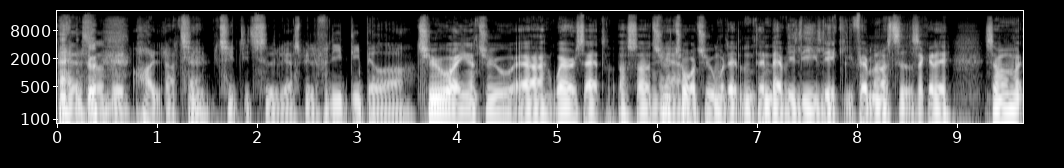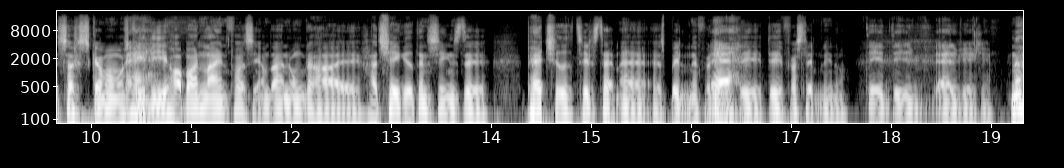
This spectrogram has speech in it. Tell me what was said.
altså, Du- det, hold dig til, Ja. til de tidligere spil, fordi de er bedre. 20 og 21 er Where is That, og så 2022-modellen, den lader vi lige ligge i fem minutters tid. Så, kan det, så, må man, så skal man måske Ja. lige hoppe online for at se, om der er nogen, der har, øh, har tjekket den seneste patchet tilstand af, af spillene, for Ja. det, det er for slemt lige nu. Det, det er det virkelig. Nå,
